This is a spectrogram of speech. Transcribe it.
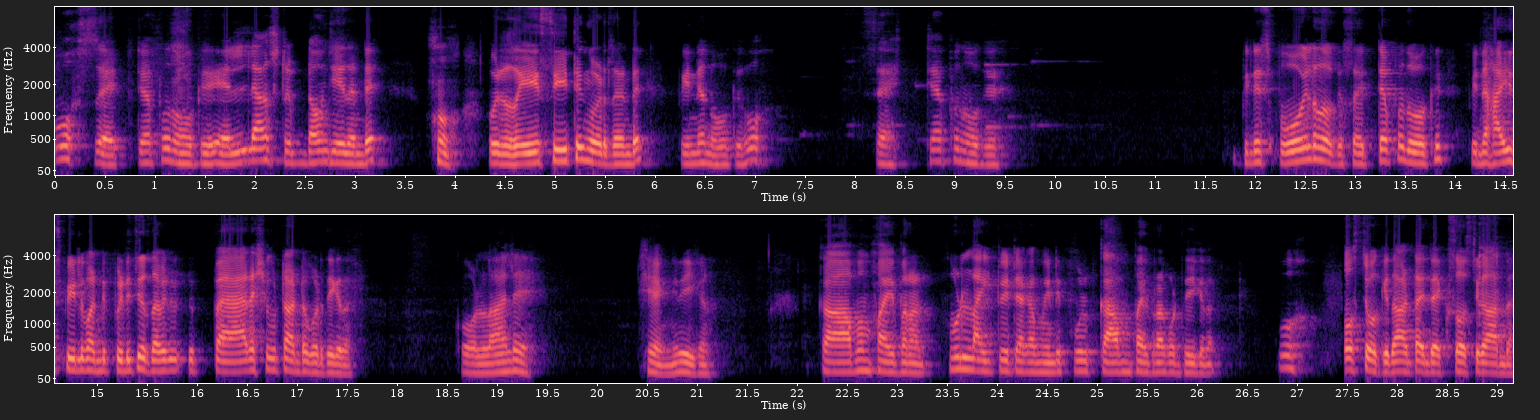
ഓ സെറ്റപ്പ് നോക്ക്. എല്ലാം സ്ട്രിപ്പ് ഡൗൺ ചെയ്തിട്ടുണ്ട്. ഓ ഒരു റേസ് സീറ്റും കൊടുത്തിട്ടുണ്ട്. പിന്നെ നോക്ക്. ഓ സെറ്റപ്പ് നോക്ക്. പിന്നെ സ്പോയിലർ നോക്ക്. സെറ്റപ്പ് നോക്ക്. പിന്നെ ഹൈ സ്പീഡിൽ വണ്ടി പിടിച്ചു നിർത്താൻ പാരഷൂട്ടാണ് കൊടുത്തിരിക്കുന്നത്. കൊള്ളാലേ എങ്ങനെ ഇരിക്കണം? കാർബൺ ഫൈബറാണ് ഫുൾ ലൈറ്റ് വെയിറ്റ് ആക്കാൻ വേണ്ടി ഫുൾ കാം ഫൈബറാണ് കൊടുത്തിരിക്കുന്നത്. ഓ. എക്സോസ്റ്റ് നോക്കി ഇതാണ് എന്റെ എക്സോസ്റ്റ് കാറിന്റെ.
